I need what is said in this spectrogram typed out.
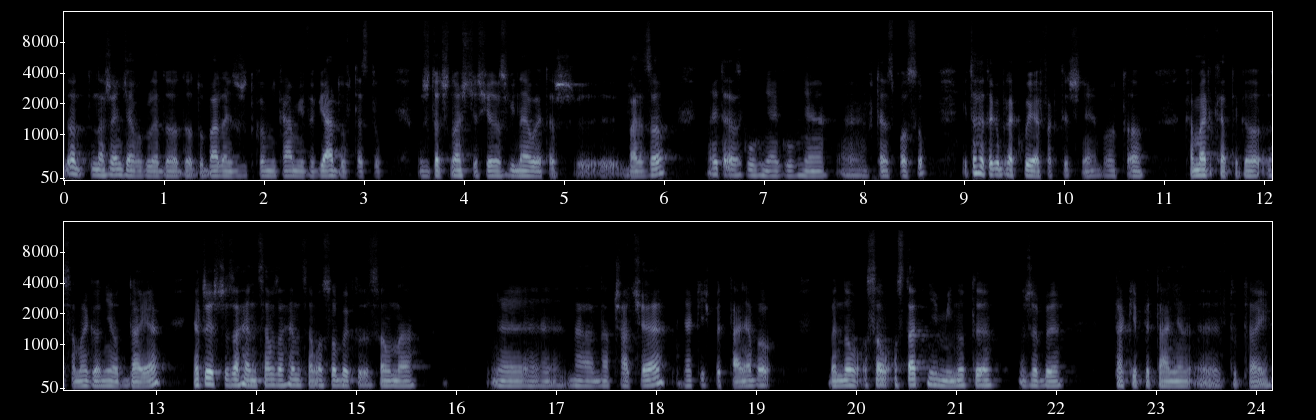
no, narzędzia w ogóle do, do, do badań z użytkownikami, wywiadów, testów użyteczności się rozwinęły też bardzo. No i teraz głównie, głównie w ten sposób. I trochę tego brakuje faktycznie, bo to kamerka tego samego nie oddaje. Ja tu jeszcze zachęcam, zachęcam osoby, które są na, na, na czacie jakieś pytania, bo będą, są ostatnie minuty, żeby takie pytania e, tutaj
